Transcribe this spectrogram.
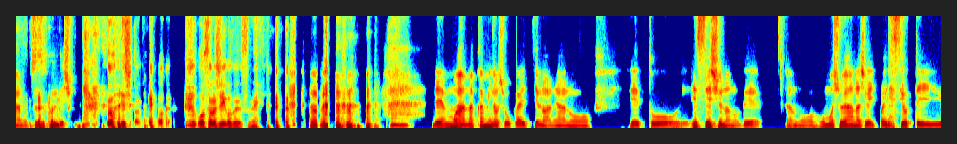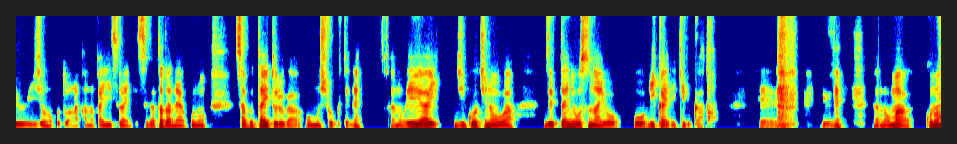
あの続くんでしょうね。そうでしょうね。恐ろしいことですね。うんで、まあ、中身の紹介っていうのはね、あの、えっ、と、エッセイ集なので、あの、面白い話がいっぱいですよっていう以上のことはなかなか言いづらいんですが、ただね、このサブタイトルが面白くてね、AI、人工知能は絶対に押すなよを理解できるかと、えー いうね。あの、まあ、この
